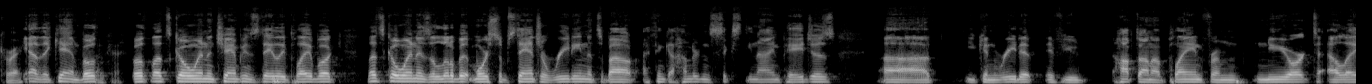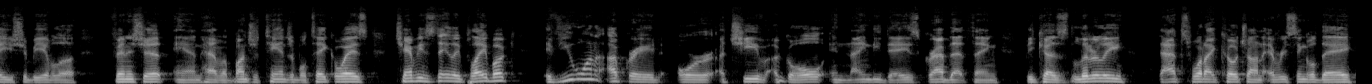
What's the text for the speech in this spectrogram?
Correct. Yeah, they can. Both okay. both Let's Go Win and Champions Daily Playbook. Let's Go Win is a little bit more substantial reading. It's about, I think, 169 pages. Uh, you can read it if you hopped on a plane from New York to LA. You should be able to finish it and have a bunch of tangible takeaways. Champions Daily Playbook. If you want to upgrade or achieve a goal in 90 days, grab that thing because literally that's what I coach on every single day.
